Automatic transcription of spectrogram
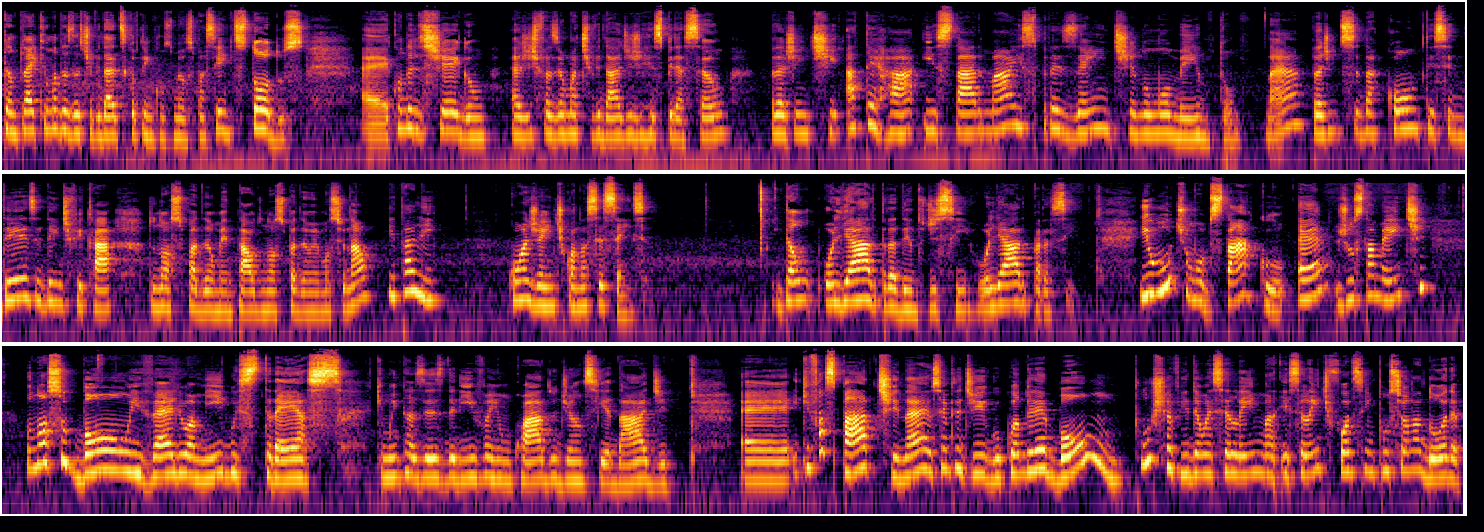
Tanto é que uma das atividades que eu tenho com os meus pacientes, todos, é, quando eles chegam, é a gente fazer uma atividade de respiração para a gente aterrar e estar mais presente no momento, né? Para a gente se dar conta e se desidentificar do nosso padrão mental, do nosso padrão emocional e tá ali com a gente, com a nossa essência. Então, olhar para dentro de si, olhar para si. E o último obstáculo é justamente o nosso bom e velho amigo estresse, que muitas vezes deriva em um quadro de ansiedade. É, e que faz parte, né? Eu sempre digo, quando ele é bom, puxa vida, é excelente, uma excelente força impulsionadora.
